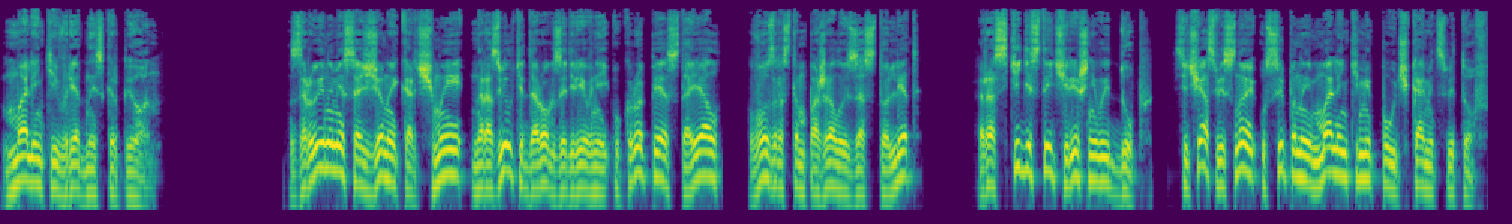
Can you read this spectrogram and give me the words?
маленький вредный скорпион. За руинами сожженной корчмы на развилке дорог за деревней Укропия стоял, возрастом, пожалуй, за сто лет, раскидистый черешневый дуб, сейчас весной усыпанный маленькими паучками цветов.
